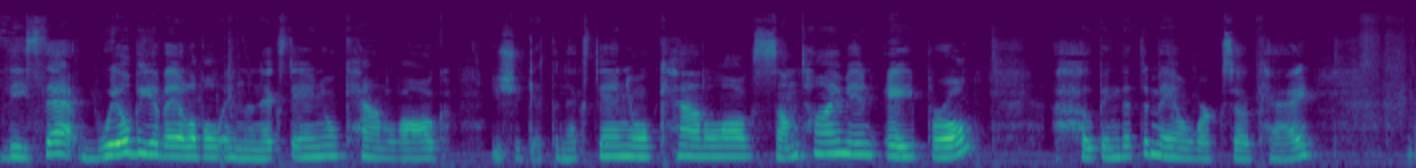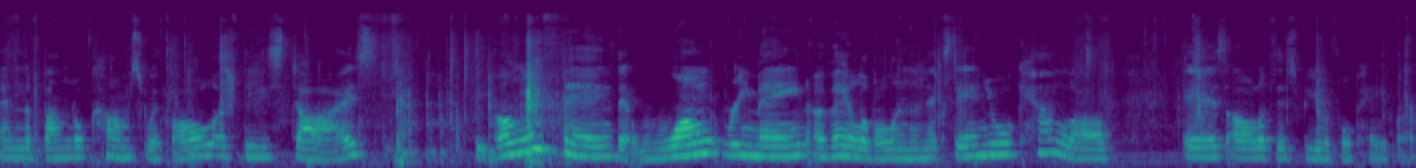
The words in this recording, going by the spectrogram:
the set will be available in the next annual catalog. You should get the next annual catalog sometime in April, hoping that the mail works okay. And the bundle comes with all of these dies. The only thing that won't remain available in the next annual catalog is all of this beautiful paper.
